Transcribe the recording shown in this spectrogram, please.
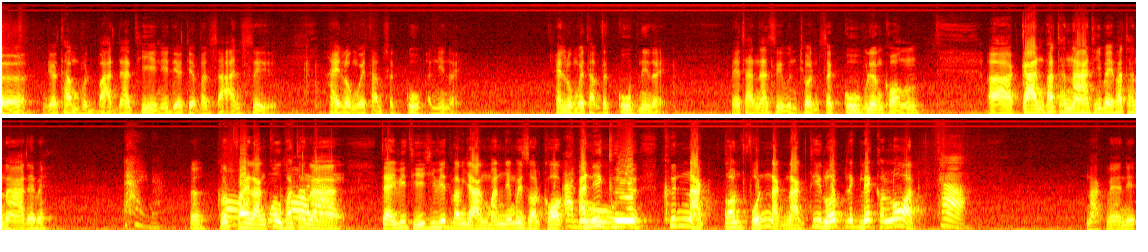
อ เดี๋ยวทำบทบาทหน้าที่นี้เดี๋ยวจะประสานสื่อ ให้ลงไปทำสกู๊ปอันนี้หน่อย ให้ลงไปทำสกู๊ปนี่หน่อย ในฐานะสื่อมวลชนสกู๊ปเรื่องของอาการพัฒนาที่ไม่พัฒนาได้ไหมได้ นะเออรถไฟรางคู่หัวข้อพัฒนาได้แต่วิถีชีวิตบางอย่างมันยังไม่สอดคล้องอะดู อันนี้คือคือหนักตอนฝนหนักๆที่รถเล็ก ๆเขารอด ค่ะ หนักไหมอันนี้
